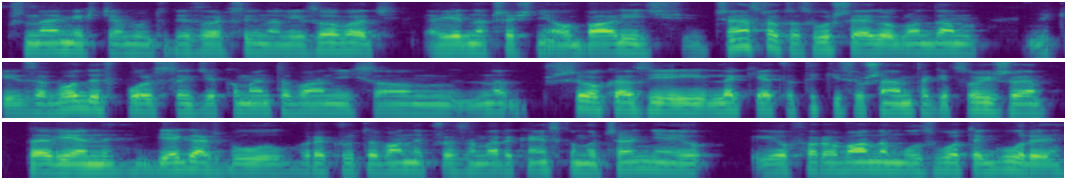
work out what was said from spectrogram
przynajmniej chciałbym tutaj zasygnalizować, a jednocześnie obalić. Często to słyszę, jak oglądam jakieś zawody w Polsce, gdzie komentowani są, przy okazji lekkiej atletyki słyszałem takie coś, że pewien biegacz był rekrutowany przez amerykańską uczelnię i oferowano mu złote góry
